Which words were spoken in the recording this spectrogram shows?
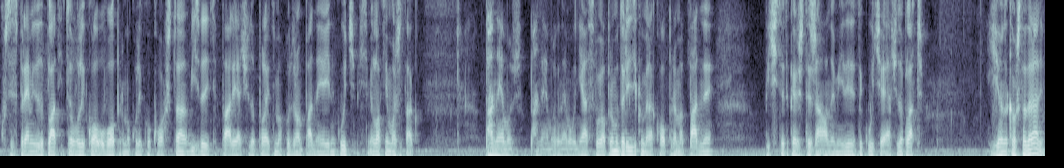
ako ste spremni da platite ovoliko ovo opremu koliko košta, izvedite pare, ja ću da poletim ako dron padne, ja idem kući, mislim, jel ok, može tako? Pa ne može, pa ne mogu, ne mogu ja svoju opremu da rizikujem, jer ako oprema padne, vi ćete da kažete žao nam i da idete kući, a ja ću da plačem. I onda kao šta da radim?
